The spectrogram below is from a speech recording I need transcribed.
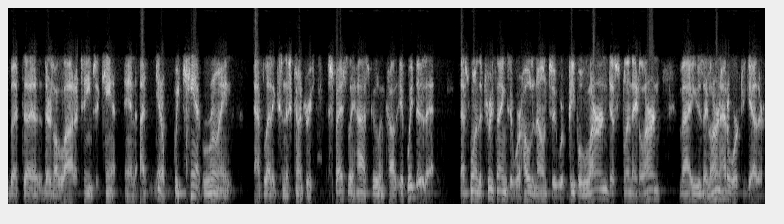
but uh, there's a lot of teams that can't. And I, you know, we can't ruin athletics in this country, especially high school and college. If we do that, that's one of the true things that we're holding on to, where people learn discipline, they learn values, they learn how to work together,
